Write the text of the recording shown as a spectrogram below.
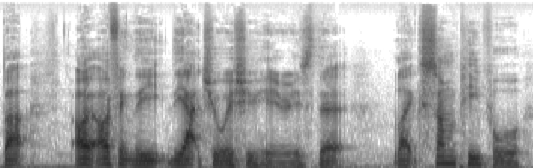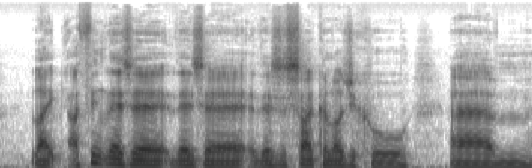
But I, I think the the actual issue here is that like some people like I think there's a there's a there's a psychological um,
